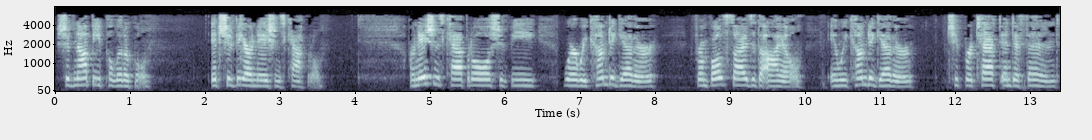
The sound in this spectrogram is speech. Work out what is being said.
should not be political. It should be our nation's capital. Our nation's capital should be where we come together from both sides of the aisle and we come together to protect and defend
